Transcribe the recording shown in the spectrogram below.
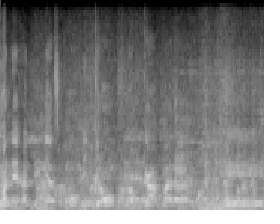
manejan líneas como micrófonos, cámaras, eh.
